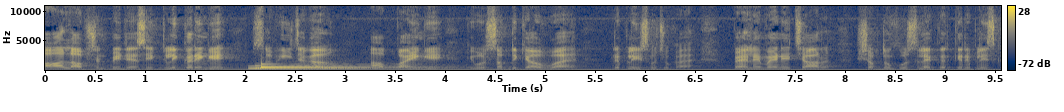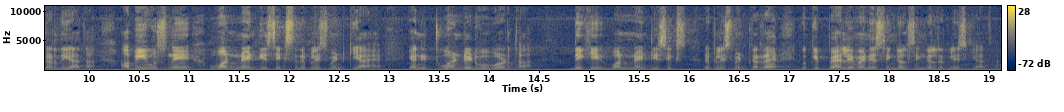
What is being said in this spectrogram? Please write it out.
ऑल ऑप्शन पे जैसे क्लिक करेंगे, सभी जगह आप पाएँगे कि वो शब्द क्या हुआ है रिप्लेस हो चुका है। पहले मैंने चार शब्दों को सिलेक्ट करके रिप्लेस कर दिया था। अभी उसने 196 रिप्लेसमेंट किया है। यानी 200 वो वर्ड था। देखिए 196 रिप्लेसमेंट कर रहा है, क्योंकि पहले मैंने सिंगल सिंगल रिप्लेस किया था।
